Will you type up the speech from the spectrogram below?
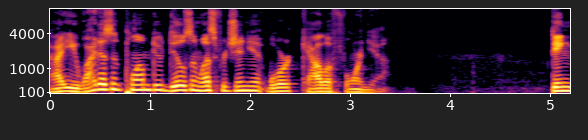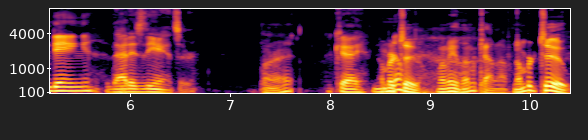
I.e., why doesn't Plum do deals in West Virginia or California? Ding ding, that is the answer. All right. Okay. Number no- two. Let me let me count it off. Number two.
